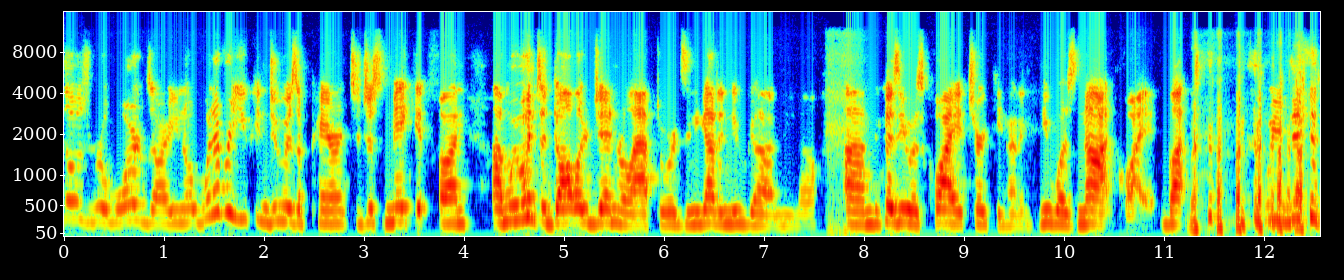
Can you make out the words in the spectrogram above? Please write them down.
those rewards are, you know, whatever you can do as a parent to just make it fun. Um, we went to Dollar General afterwards and he got a new gun, you know, um, because he was quiet turkey hunting. He was not quiet, but we did,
